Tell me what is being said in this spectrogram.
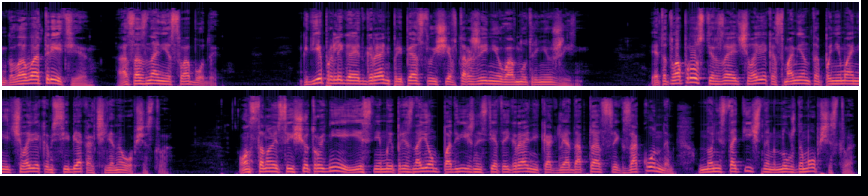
Глава 3. Осознание свободы. Где пролегает грань, препятствующая вторжению во внутреннюю жизнь? Этот вопрос терзает человека с момента понимания человеком себя как члена общества. Он становится еще труднее, если мы признаем подвижность этой грани как для адаптации к законным, но не статичным нуждам общества,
